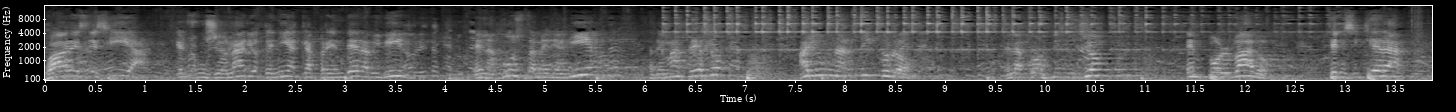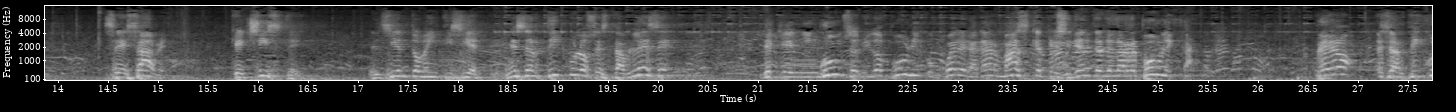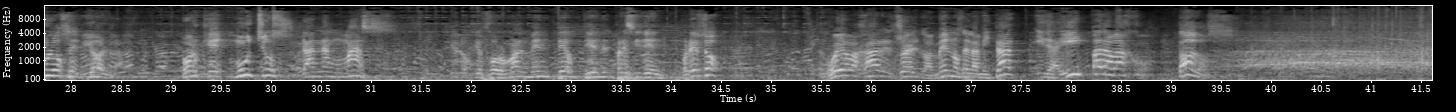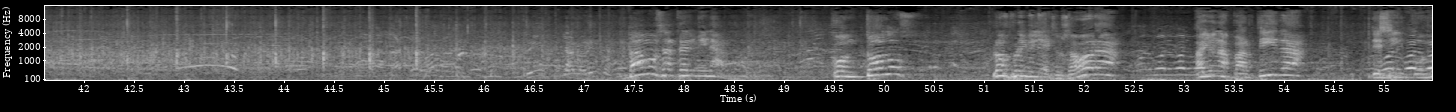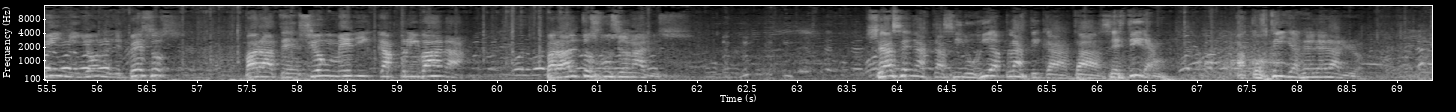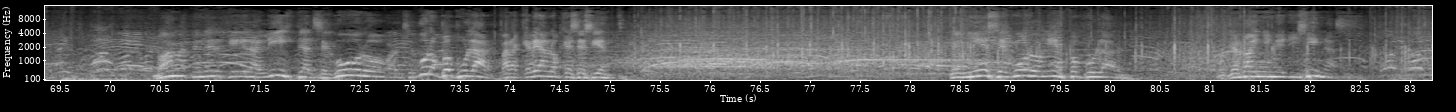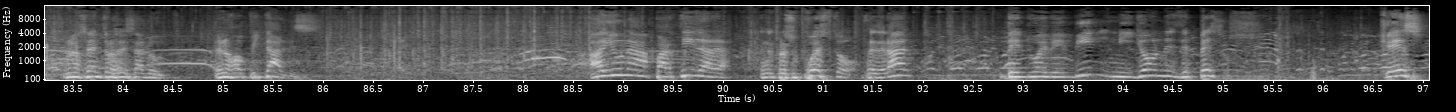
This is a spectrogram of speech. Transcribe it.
Juárez decía que el funcionario tenía que aprender a vivir en la justa medianía. Además de eso, hay un artículo la Constitución empolvado que ni siquiera se sabe que existe, el 127. En ese artículo se establece de que ningún servidor público puede ganar más que el presidente de la República. Pero ese artículo se viola, porque muchos ganan más que lo que formalmente obtiene el presidente. Por eso voy a bajar el sueldo a menos de la mitad y de ahí para abajo, todos. Vamos a terminar con todos los privilegios. Ahora hay una partida de 5 mil millones de pesos para atención médica privada para altos funcionarios. Se hacen hasta cirugía plástica, hasta se estiran a costillas del erario. Van a tener que ir al ISTE, al seguro, al seguro popular, para que vean lo que se siente. Que ni es seguro ni es popular, porque no hay ni medicinas en los centros de salud, en los hospitales. Hay una partida en el presupuesto federal de 9 mil millones de pesos, que es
